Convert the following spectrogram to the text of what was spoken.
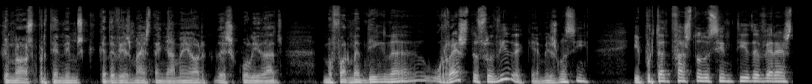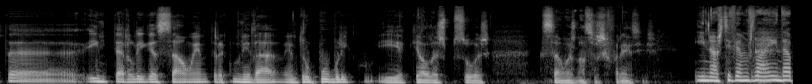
que nós pretendemos que cada vez mais tenha a maior das qualidades, de uma forma digna o resto da sua vida, que é mesmo assim. E portanto faz todo o sentido haver esta interligação entre a comunidade, entre o público e aquelas pessoas que são as nossas referências. E nós estivemos lá ainda há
